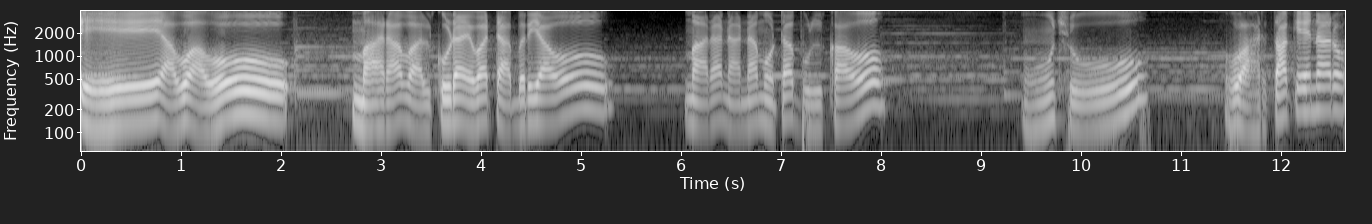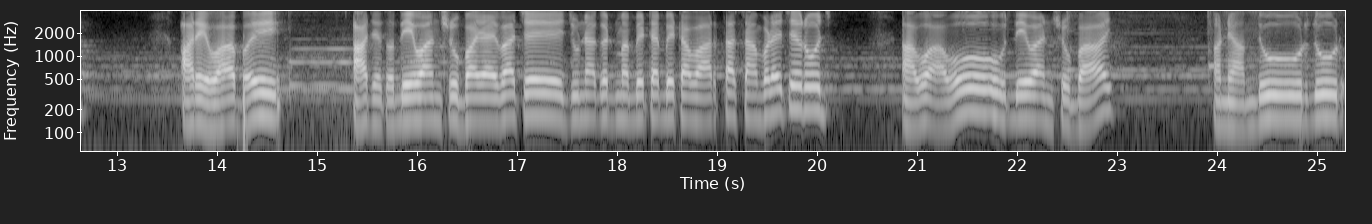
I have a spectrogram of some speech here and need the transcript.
એ, આવો આવો. મારા વાલકુડા એવા ટાબરિયાઓ. મારા નાના મોટા ભૂલકાઓ. હું છું વાર્તા કહેનારો. અરે વાહ ભાઈ, આજે તો દેવાંશુભાઈ આવ્યા છે. જુનાગઢમાં બેઠા બેઠા વાર્તા સાંભળે છે રોજ. આવો આવો દેવાંશુભાઈ અને આમ દૂર દૂર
